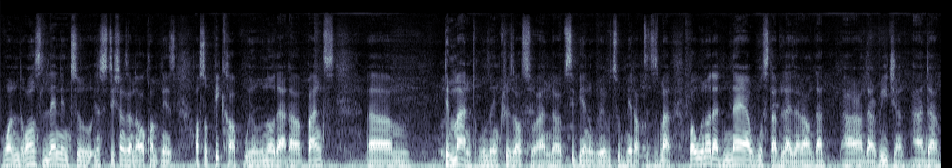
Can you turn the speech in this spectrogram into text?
once lending to institutions and all companies also pick up, we will know that our banks um, demand will increase also, and uh, CBN will be able to meet up to this demand. But we know that Naira will stabilize around that around that region, and um,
